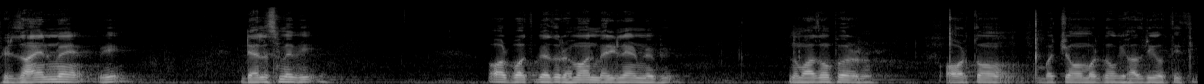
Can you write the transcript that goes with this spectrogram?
پھر زائن میں بھی، ڈیلس میں بھی، اور بہت بیت الرحمان میری لینڈ میں بھی۔ نمازوں پر عورتوں، بچوں، مردوں کی حاضری ہوتی تھی۔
